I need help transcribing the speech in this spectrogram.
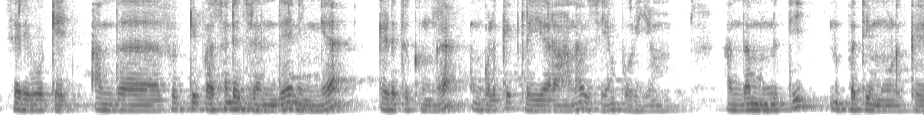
சரி ஓகே அந்த ஃபிஃப்டி பர்சன்டேஜ்லேருந்தே நீங்கள் எடுத்துக்கோங்க. உங்களுக்கு கிளியரான விஷயம் புரியும். அந்த முந்நூற்றி முப்பத்தி மூணுக்கு.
